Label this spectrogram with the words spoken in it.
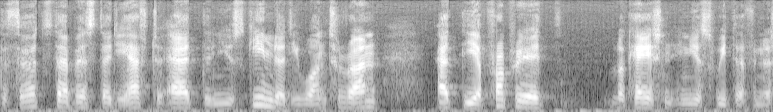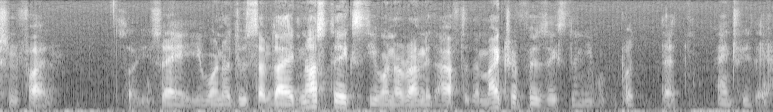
the third step is that you have to add the new scheme that you want to run at the appropriate location in your suite definition file. So you say you want to do some diagnostics, you want to run it after the microphysics, then you put that entry there.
